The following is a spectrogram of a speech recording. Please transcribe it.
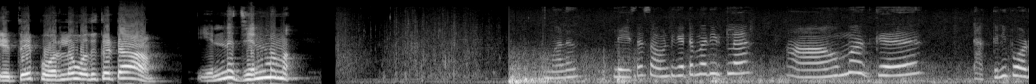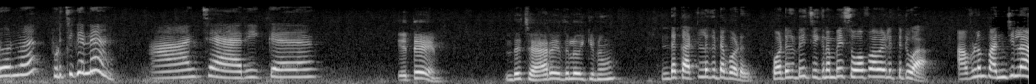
எத்தே பொருளை ஒதுக்கட்டா? என்ன ஜென்மமா? மழை லேட்டா சவுண்ட் கேட்ட மாதிரி இருக்குல்ல? ஆமாக்க. டக்குனி போடுவோன்னு பிடிச்சிக்கண்ணே. ஆ சரிக்க. எத்தே இந்த சேரை எதில் வைக்கணும்? இந்த கட்டில கிட்ட போடு. போட்டுக்கிட்டு சீக்கிரம் போய் சோஃபாவை இழுத்துட்டு வா. அவளும் பஞ்சில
